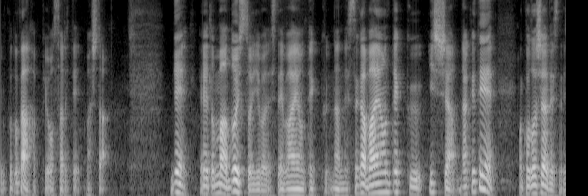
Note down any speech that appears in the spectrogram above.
いうことが発表されていました。で、えっ、ー、と、まあ、ドイツといえばですね、バイオンテックなんですが、バイオンテック1社だけでま、今年はですね、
